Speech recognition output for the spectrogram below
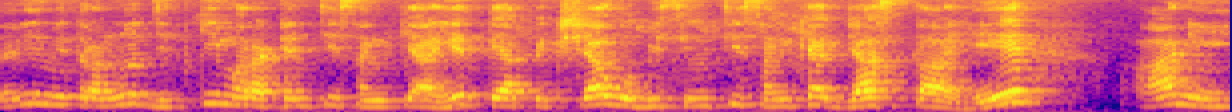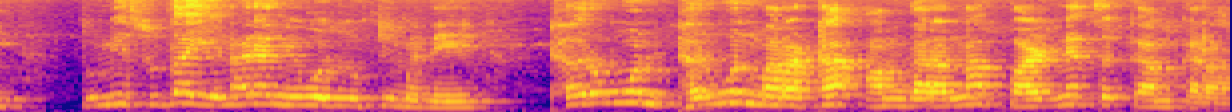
तरी मित्रांनो जितकी मराठ्यांची संख्या आहे त्यापेक्षा ओबीसींची संख्या जास्त आहे. आणि तुम्ही सुद्धा येणाऱ्या निवडणुकीमध्ये ठरवून ठरवून मराठा आमदारांना पाडण्याचं काम करा.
